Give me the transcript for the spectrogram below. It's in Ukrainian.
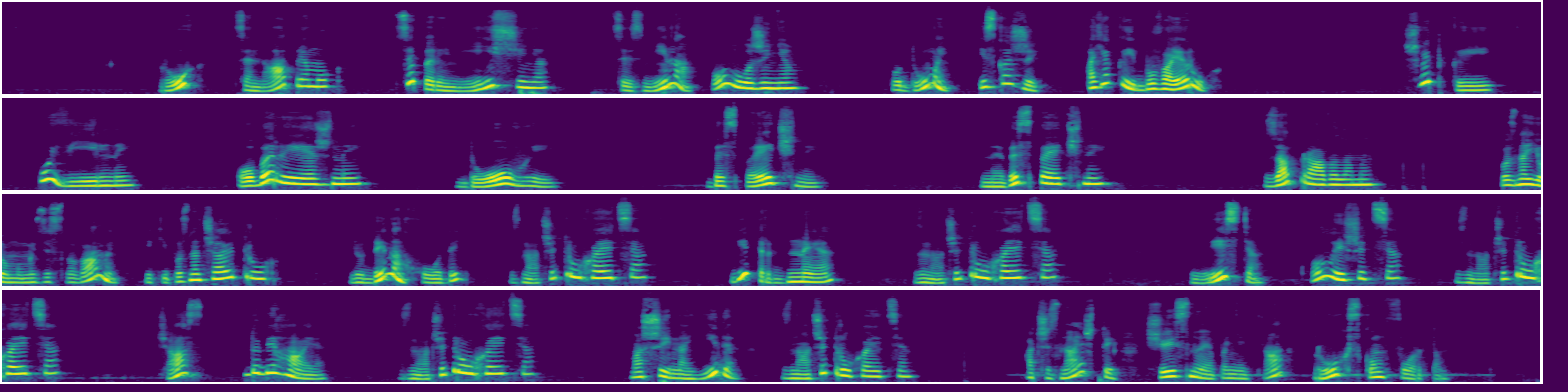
Рух це напрямок, це переміщення, це зміна положення. Подумай і скажи, а який буває рух? Швидкий, повільний, обережний, довгий, безпечний, небезпечний. За правилами. Познайомимось зі словами, які позначають рух. Людина ходить, значить рухається. Вітер дне, значить рухається. Листя колишиться, значить рухається. Час добігає, значить рухається. Машина їде, значить рухається. А чи знаєш ти, що існує поняття рух з комфортом?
